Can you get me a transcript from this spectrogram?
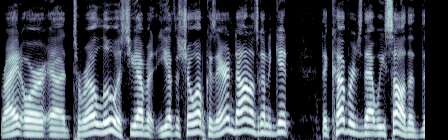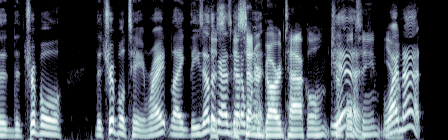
right? Or uh, Terrell Lewis, you have a, you have to show up because Aaron Donald's going to get the coverage that we saw, the the, the triple the triple team, right? Like these other the, guys got to center win. guard tackle triple yeah. team. Why not?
